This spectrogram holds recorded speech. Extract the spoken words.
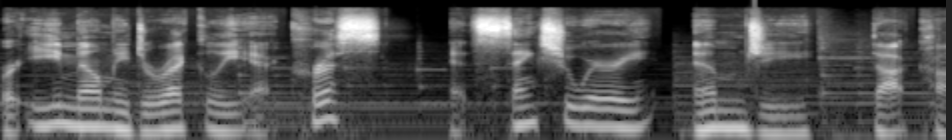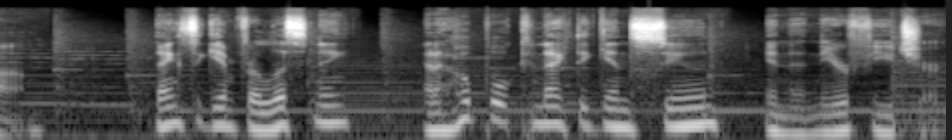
or email me directly at chris at sanctuarymg.com. Thanks again for listening, and I hope we'll connect again soon in the near future.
